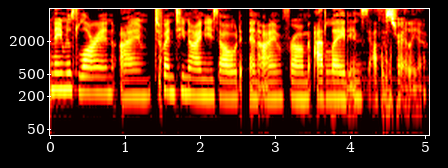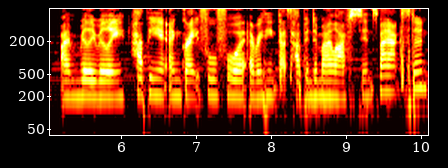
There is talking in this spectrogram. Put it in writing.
My name is Lauren. I'm 29 years old and I'm from Adelaide in South Australia. I'm really, really happy and grateful for everything that's happened in my life since my accident.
